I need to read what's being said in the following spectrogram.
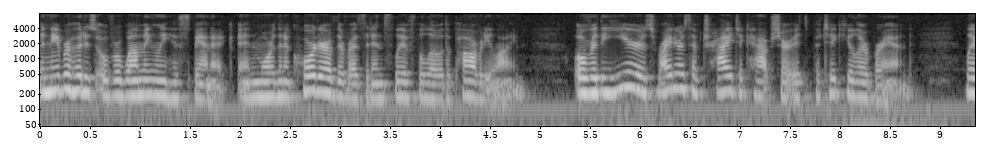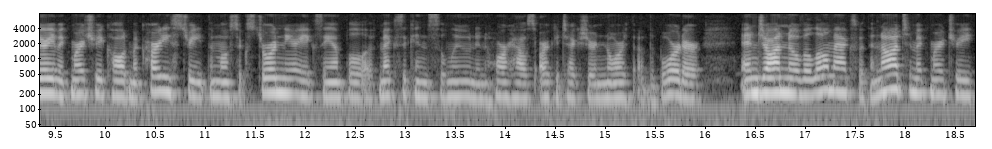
The neighborhood is overwhelmingly Hispanic, and more than a quarter of the residents live below the poverty line. Over the years, writers have tried to capture its particular brand. Larry McMurtry called McCarty Street the most extraordinary example of Mexican saloon and whorehouse architecture north of the border, and John Nova Lomax, with a nod to McMurtry,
